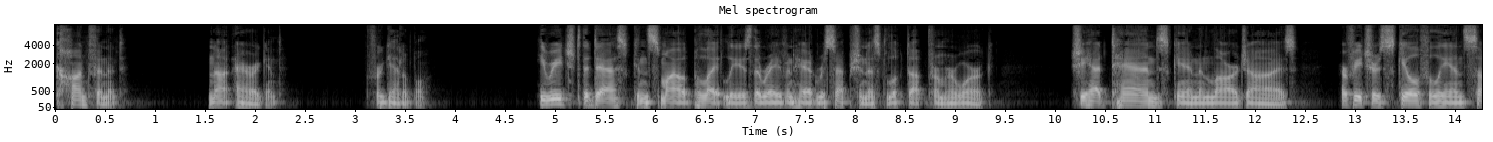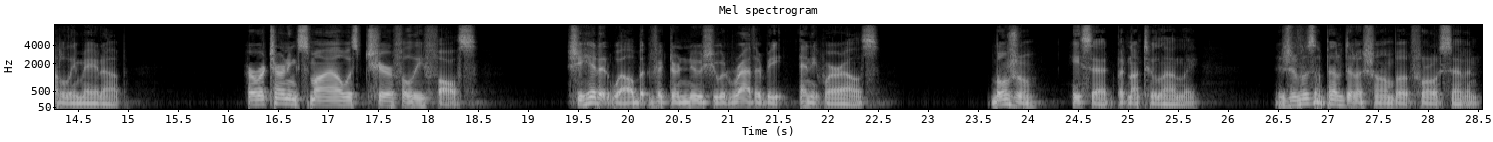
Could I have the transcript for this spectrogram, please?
confident, not arrogant, forgettable. He reached the desk and smiled politely as the raven haired receptionist looked up from her work. She had tanned skin and large eyes, her features skillfully and subtly made up. Her returning smile was cheerfully false. She hid it well, but Victor knew she would rather be anywhere else. Bonjour, he said, but not too loudly. Je vous appelle de la chambre 407.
